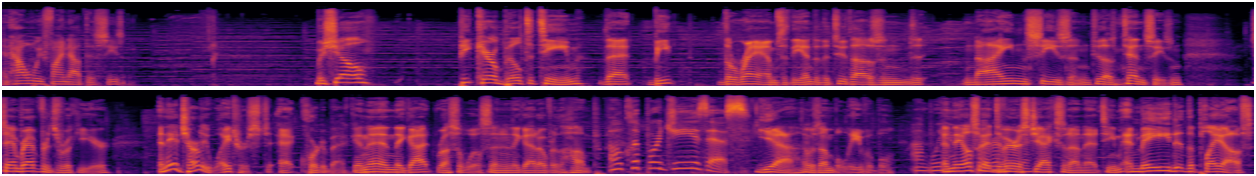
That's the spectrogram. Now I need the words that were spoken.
And how will we find out this season? Michelle, Pete Carroll built a team that beat the Rams at the end of the 2009 season, 2010 season, Sam Bradford's rookie year. And they had Charlie Whitehurst at quarterback. And then they got Russell Wilson and they got over the hump. Oh, clipboard Jesus. Yeah, it was unbelievable. Um, we- and they also had remember. Tarvaris Jackson on that team and made the playoffs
